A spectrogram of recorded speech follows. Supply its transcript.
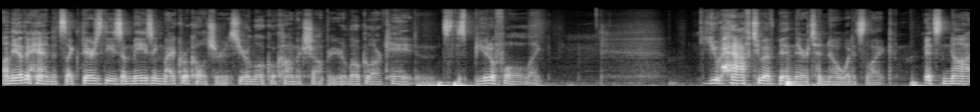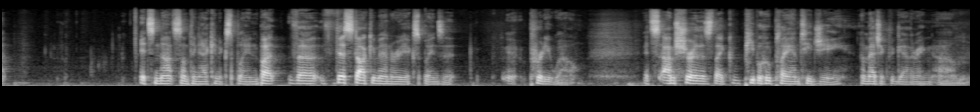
on the other hand, it's like there's these amazing microcultures, your local comic shop or your local arcade, and it's this beautiful like. You have to have been there to know what it's like. It's not. It's not something I can explain, but the this documentary explains it uh, pretty well it's I'm sure there's like people who play MTG, a Magic the Gathering. Um,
